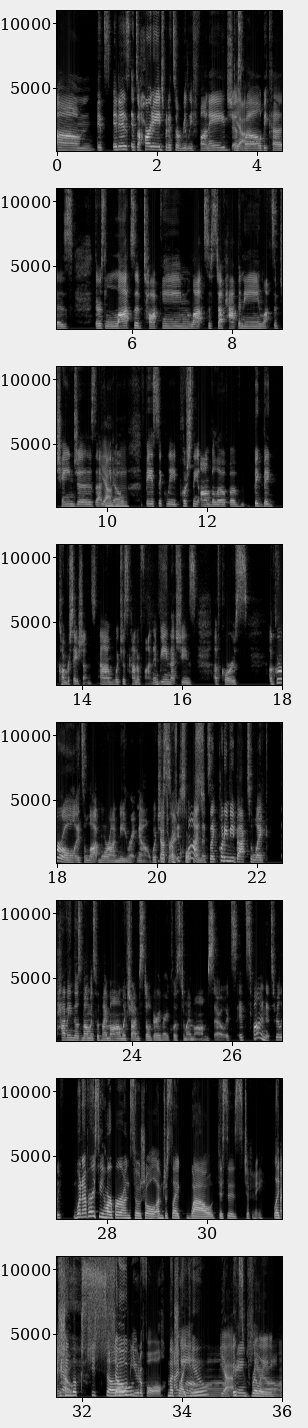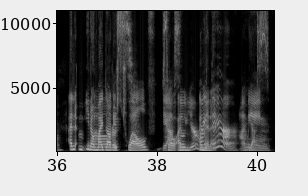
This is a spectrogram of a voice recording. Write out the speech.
Um, it's it is it's a hard age, but it's a really fun age as Yeah. well because there's lots of talking, lots of stuff happening, lots of changes that Yeah. you know Mhm. basically push the envelope of big big conversations, um, which is kind of fun. And being that she's of course a girl, it's a lot more on me right now, which That's is right. it's fun. It's like putting me back to like having those moments with my mom, which I'm still very, very close to my mom. So it's it's fun. It's really Whenever I see Harper on social, I'm just like, wow, this is Tiffani. Like she looks She's so, so, beautiful. much like mean, you. Yeah. It's thank really- you. And you know, my daughter's 12, yeah. so, So, I'm, you're I'm right in it. there. I mean, Yes.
